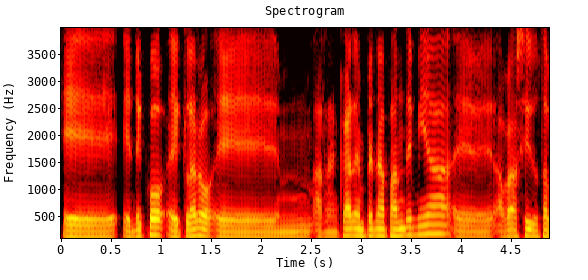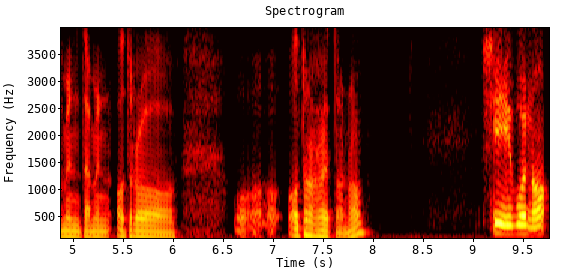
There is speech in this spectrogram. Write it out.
Eh, en ECO, eh, claro, eh, arrancar en plena pandemia habrá sido también, también otro, otro reto, ¿no? Sí, bueno,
